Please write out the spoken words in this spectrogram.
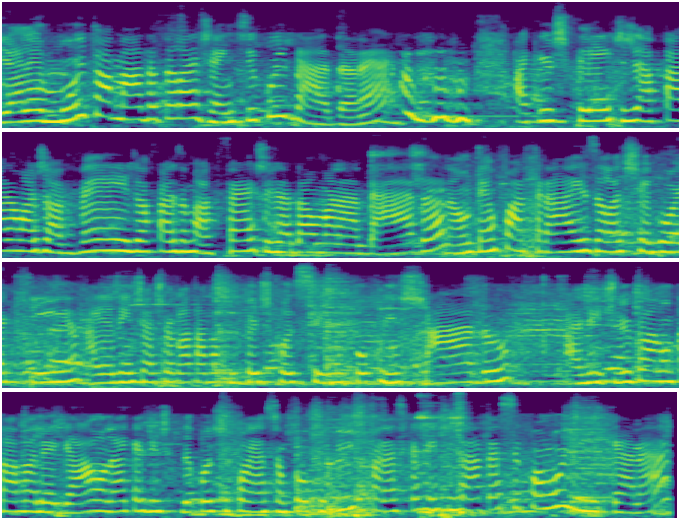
e ela é muito amada pela gente e cuidada, né? Aqui os clientes já param, ela já vem, já faz uma festa, já dá uma nadada. Um tempo atrás ela chegou aqui, aí a gente já chegou, ela tava com o pescocinho um pouco inchado. A gente viu que ela não tava legal, né? Que a gente depois que conhece um pouco o bicho, parece que a gente já até se comunica, né?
